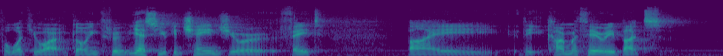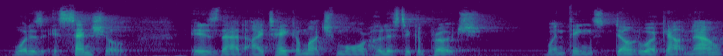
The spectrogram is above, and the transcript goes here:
for what you are going through. Yes, you can change your fate by the karma theory, but what is essential is that I take a much more holistic approach when things don't work out now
